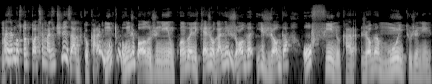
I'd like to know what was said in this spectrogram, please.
Mas ele mostrou que pode ser mais utilizado, porque o cara é muito bom de bola, o Juninho. Quando ele quer jogar, ele joga e joga o fino, cara. Joga muito o Juninho.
